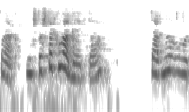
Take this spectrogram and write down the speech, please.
Так, ну что ж так лагает, да? Так, ну вот.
